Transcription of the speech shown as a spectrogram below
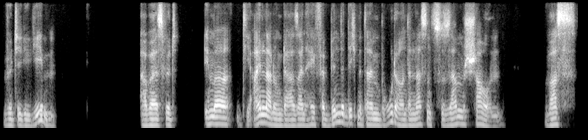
wird dir gegeben. Aber es wird immer die Einladung da sein, hey, verbinde dich mit deinem Bruder und dann lass uns zusammen schauen, was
